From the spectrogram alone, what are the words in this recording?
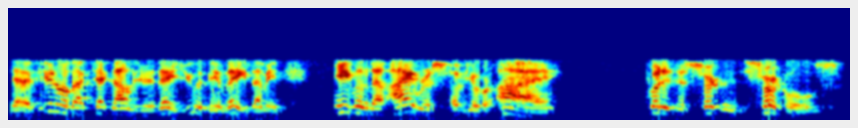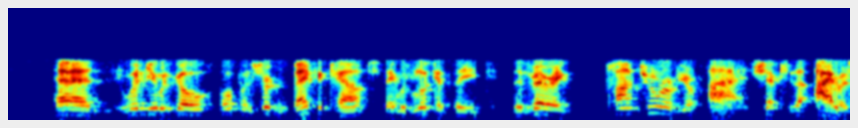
Now, if you know about technology today, you would be amazed. I mean, even the iris of your eye put into certain circles, and when you would go open certain bank accounts, they would look at the the very contour of your eye, check the iris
